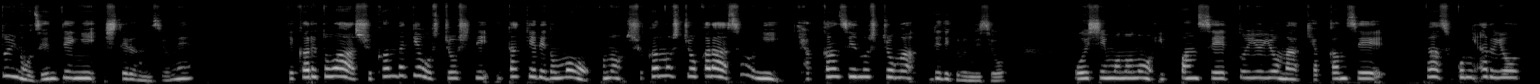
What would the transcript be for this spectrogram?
というのを前提にしてるんですよね。デカルトは主観だけを主張していたけれども、この主観の主張からすぐに客観性の主張が出てくるんですよ。美味しいものの一般性というような客観性がそこにあるよ。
